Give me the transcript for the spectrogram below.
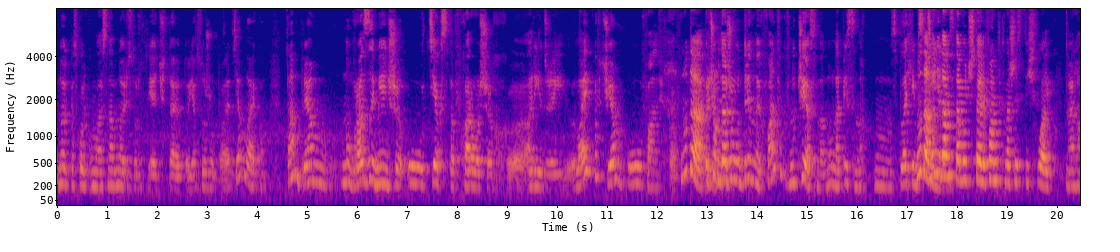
ну это поскольку мой основной ресурс я читаю, то я сужу по тем лайкам, там прям, ну, в разы меньше у текстов хороших э, Ориджей лайков, чем у фанфиков. Ну да. Причем даже у дрянных фанфиков, ну честно, ну написанных с плохим Ну да, мы стилем. недавно с тобой читали фанфик на 6 тысяч лайков. Ага.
